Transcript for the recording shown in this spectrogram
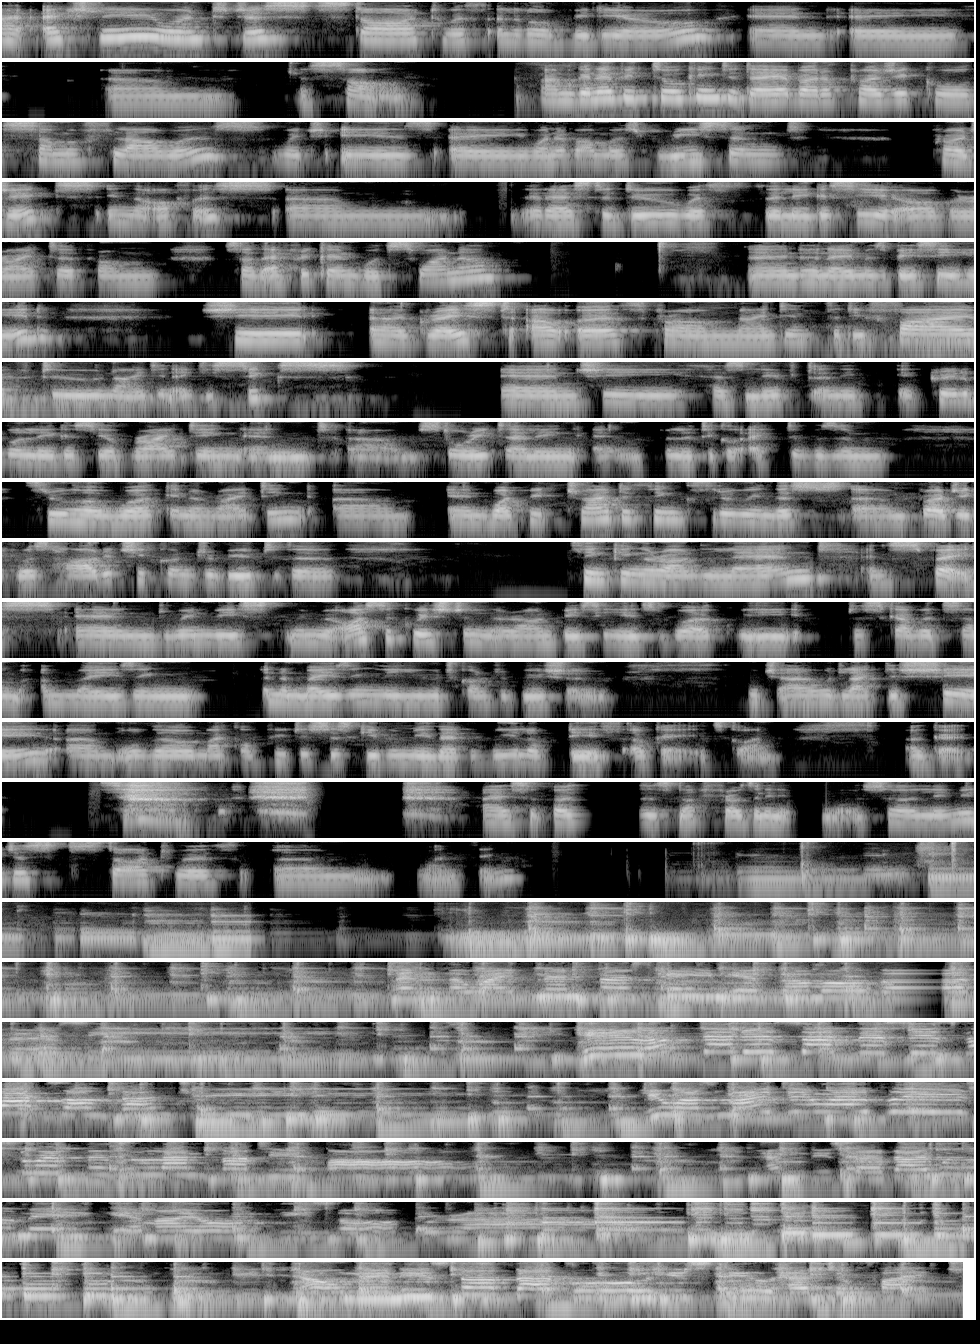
I actually want to just start with a little video and a, um, a song. I'm going to be talking today about a project called Summer Flowers, which is a one of our most recent projects in the office. Um, it has to do with the legacy of a writer from South Africa and Botswana, and her name is Bessie Head. She uh, graced our earth from 1935 to 1986 and she has left an incredible legacy of writing and um, storytelling and political activism through her work and her writing. Um, and what we tried to think through in this um, project was how did she contribute to the thinking around land and space. And when we when we asked the question around Bessie Head's work, we discovered some amazing, an amazingly huge contribution which I would like to share, um, although my computer's just given me that wheel of death. Okay, it's gone. Okay, so I suppose it's not frozen anymore. So let me just start with um, one thing. When the white men first came here from over the sea he looked at said, This is God's country. He was mighty well pleased with this land that he found. And he said, I will make him my own piece of ground. Now, many's the battle oh, he still had to fight.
